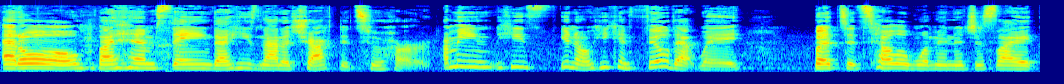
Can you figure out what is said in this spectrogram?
at all by him saying that he's not attracted to her. I mean, he's, you know, he can feel that way, but to tell a woman it's just like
